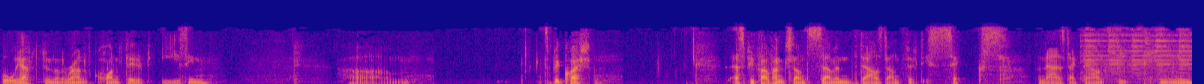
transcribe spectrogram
will we have to do another round of quantitative easing? Um, it's a big question. SP 500 down 7, the Dow's down 56, the Nasdaq down 18.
